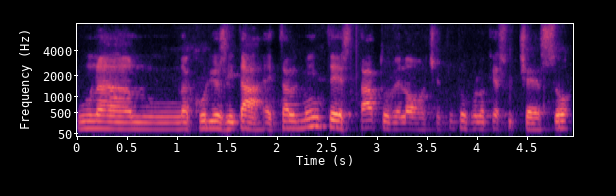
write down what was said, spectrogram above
una, una curiosità, è talmente stato veloce tutto quello che è successo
